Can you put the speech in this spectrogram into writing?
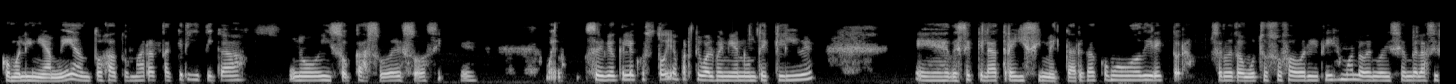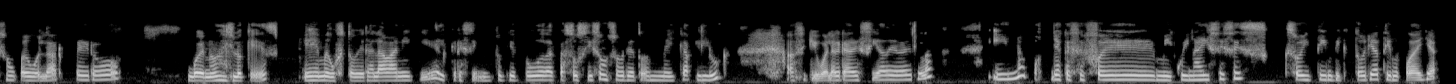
como lineamientos a tomar harta crítica, no hizo caso de eso, así que bueno, se vio que le costó y aparte igual venía en un declive. Eh, decir que la Tracy me carga como directora. Se nota mucho su favoritismo, lo vengo diciendo en la season regular, pero bueno, es lo que es. Eh, me gustó ver a la Vanity, el crecimiento que tuvo de acá su season, sobre todo en make-up y look. Así que igual agradecida de verla. Y no, pues, ya que se fue mi Queen Isis, soy Team Victoria, Team Guaya,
